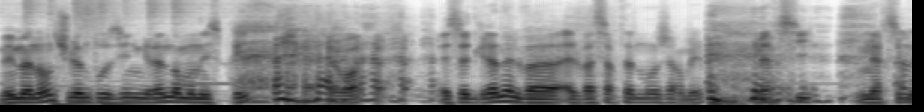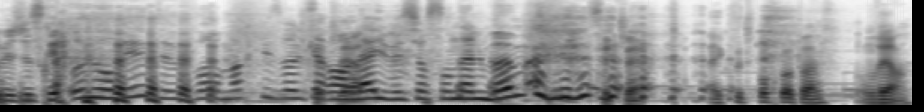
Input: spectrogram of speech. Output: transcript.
Mais maintenant, tu viens de poser une graine dans mon esprit. Et cette graine, elle va, elle va certainement germer. Merci. Merci ah, beaucoup. je serais honoré de voir Marcus Volker en live sur son album. C'est clair. Écoute, pourquoi pas On verra.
